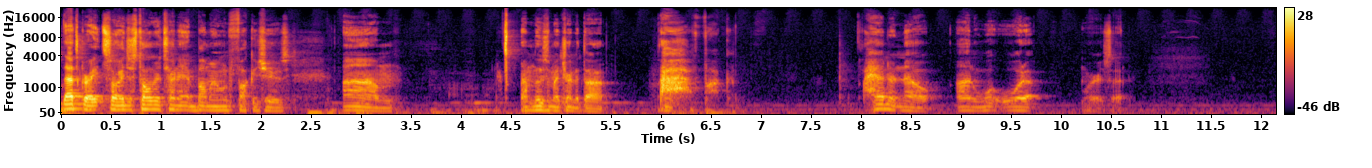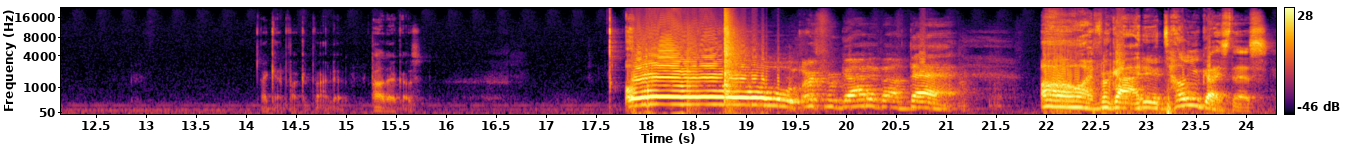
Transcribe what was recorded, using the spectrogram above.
that's great. So I just told them to return it and buy my own fucking shoes. Um, I'm losing my train of thought. Ah, fuck. I had a note on what what where is it? I can't fucking find it. Oh, there it goes. Oh, I forgot about that. Oh, I forgot. I didn't tell you guys this.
